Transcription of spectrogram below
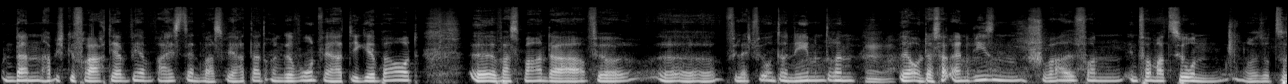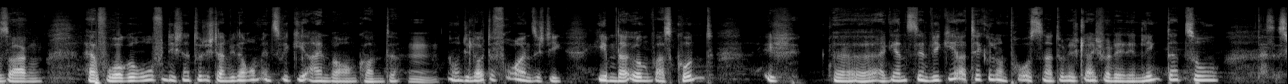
Und dann habe ich gefragt, ja, wer weiß denn was? Wer hat da drin gewohnt? Wer hat die gebaut? Äh, was waren da für äh, vielleicht für Unternehmen drin? Ja, und das hat einen riesen Schwall von Informationen äh, sozusagen hervorgerufen, die ich natürlich dann wiederum ins Wiki einbauen konnte. Und die Leute freuen sich, die geben da irgendwas kund. Ich äh, ergänze den Wiki-Artikel und poste natürlich gleich wieder den Link dazu. Das ist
